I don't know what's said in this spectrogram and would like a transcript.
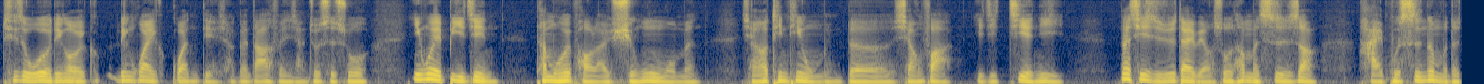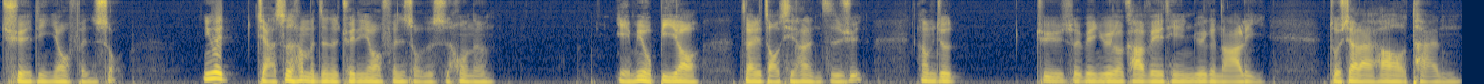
其实我有另外一个另外一个观点想跟大家分享，就是说。因为毕竟他们会跑来询问我们，想要听听我们的想法以及建议，那其实就代表说他们事实上还不是那么的确定要分手。因为假设他们真的确定要分手的时候呢，也没有必要再找其他人咨询，他们就去随便约个咖啡厅，约个哪里坐下来好好谈，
